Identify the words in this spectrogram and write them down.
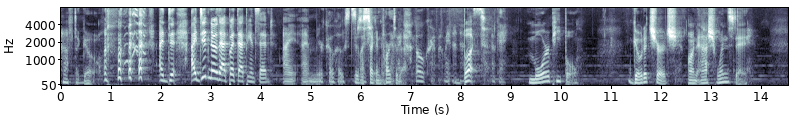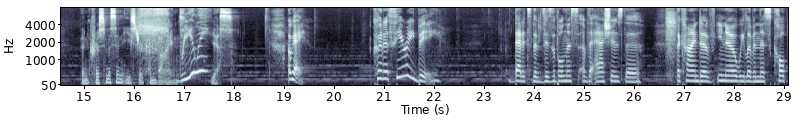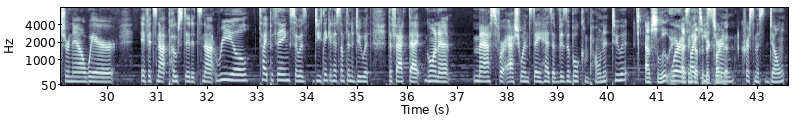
have to go. I did. I did know that, but that being said, I am your co-host. so There's a I second part to right? that. Oh crap! I might not know. But- this. okay. More people go to church on Ash Wednesday than Christmas and Easter combined. Really? Yes. Okay. Could a theory be that it's the visibleness of the ashes, the the kind of, you know, we live in this culture now where if it's not posted, it's not real type of thing. So is do you think it has something to do with the fact that going to mass for Ash Wednesday has a visible component to it? Absolutely. I Whereas think like that's a big Easter part of and Christmas don't.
